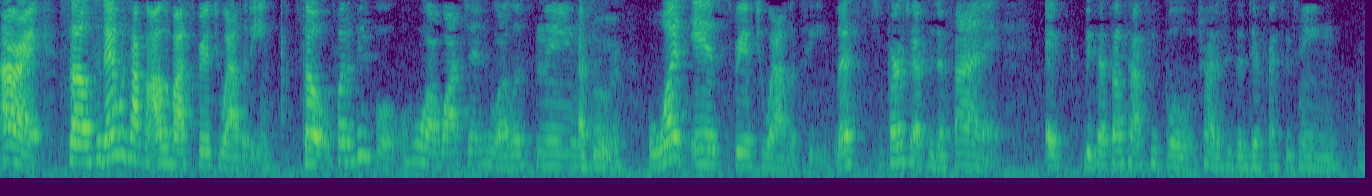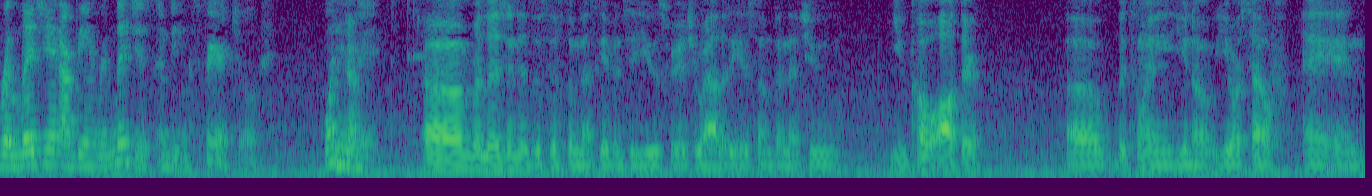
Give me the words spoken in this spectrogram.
All right. So today we're talking all about spirituality. So for the people who are watching, who are listening, Absolutely. what is spirituality? Let's first we have to define it. it. Because sometimes people try to see the difference between religion or being religious and being spiritual. What is Okay. it? Um, religion is a system that's given to you. Spirituality is something that you you co-author uh, between you know yourself and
